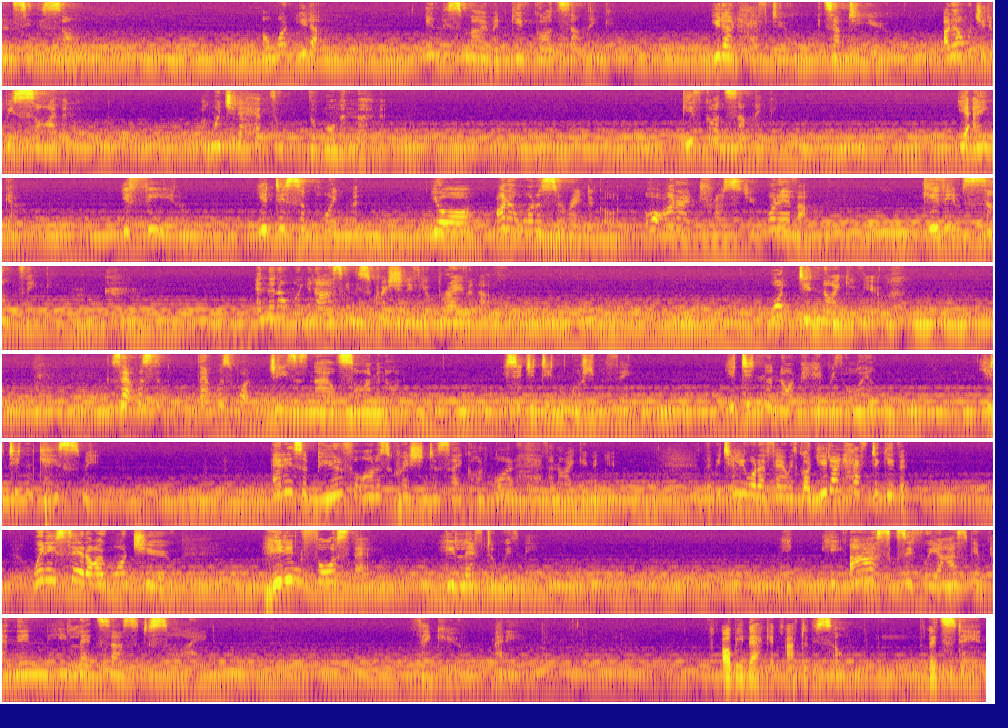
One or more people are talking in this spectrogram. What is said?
Is a beautiful, honest question to say, God, what haven't I given you? Let me tell you what I found with God. You don't have to give it. When He said, I want you, He didn't force that, He left it with me. He, he asks if we ask Him, and then He lets us decide. Thank you, Maddie. I'll be back after this song. Let's stand.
